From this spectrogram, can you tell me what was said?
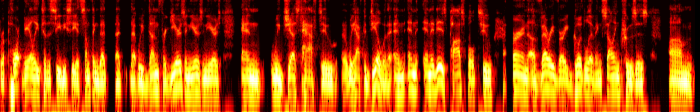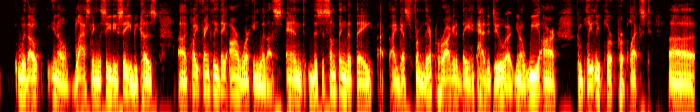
report daily to the CDC. It's something that that that we've done for years and years and years, and we just have to we have to deal with it. And and and it is possible to earn a very very good living selling cruises um, without you know blasting the CDC because uh, quite frankly they are working with us. And this is something that they I guess from their prerogative they had to do. Uh, you know we are completely perplexed uh,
